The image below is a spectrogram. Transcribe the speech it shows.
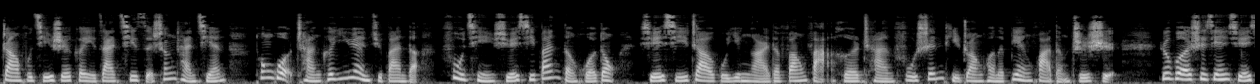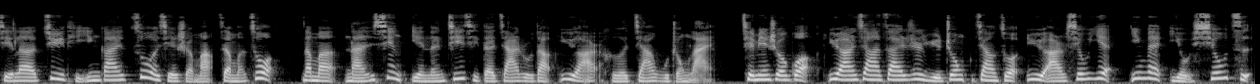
丈夫其实可以在妻子生产前，通过产科医院举办的父亲学习班等活动，学习照顾婴儿的方法和产妇身体状况的变化等知识。如果事先学习了具体应该做些什么，怎么做？那么，男性也能积极的加入到育儿和家务中来。前面说过，育儿假在日语中叫做育儿休业，因为有“休”字，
